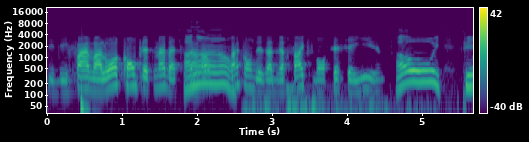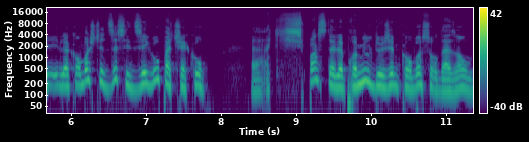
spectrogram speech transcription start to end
des, des faire-valoir complètement battus Ah, non, non, non. souvent contre des adversaires qui vont s'essayer. Oh oui. Puis le combat, je te disais, c'est Diego Pacheco. euh, qui, je pense que c'était le premier ou le deuxième combat sur Dazone.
